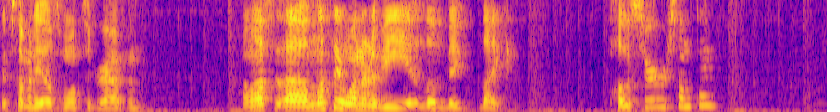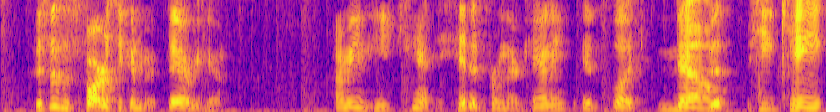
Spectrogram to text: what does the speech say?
If somebody else wants to grab him. Unless uh, unless they want him to be a little bit like closer or something. This is as far as he can move. There we go. I mean, he can't hit it from there, can he? It's like, No, Th- he can't,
